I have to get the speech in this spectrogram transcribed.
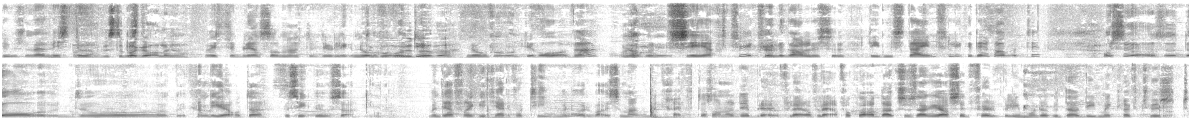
000. Men hvis du, ja, hvis det blir gale, ja. hvis det blir sånn at du ligger Noen, får vondt i, i hodet. Noen ser ikke. Jeg føler gal en liten- stein som ligger der av og til. Og så, og så da, da kan de gjøre det på sykehuset. Men derfor jeg ikke hadde fått time nå, det var jo så mange med kreft og sånn, og det ble jo flere og flere for hver dag, så sa jeg ja, selvfølgelig må dere ta de med kreft først.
